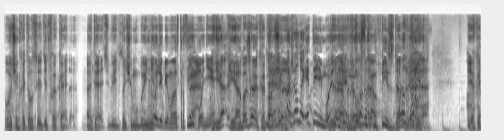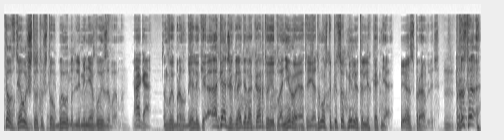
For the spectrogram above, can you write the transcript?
очень хотел съездить в Хоккайдо. Опять, ведь почему бы и нет? Твой любимый остров Да. Японии. Я, я обожаю Хоккайдо. Вообще, да. пожалуй, это и мой Да, любимый потому что там пизда. Ну да. Я, я хотел сделать что-то, что было бы для меня вызовом. Ага. Выбрал велики. Опять же, глядя на карту и планируя это, я думал, что 500 миль — это легкотня. Я справлюсь. Просто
